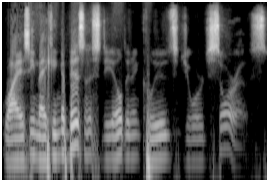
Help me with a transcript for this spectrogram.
why is he making a business deal that includes George Soros?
